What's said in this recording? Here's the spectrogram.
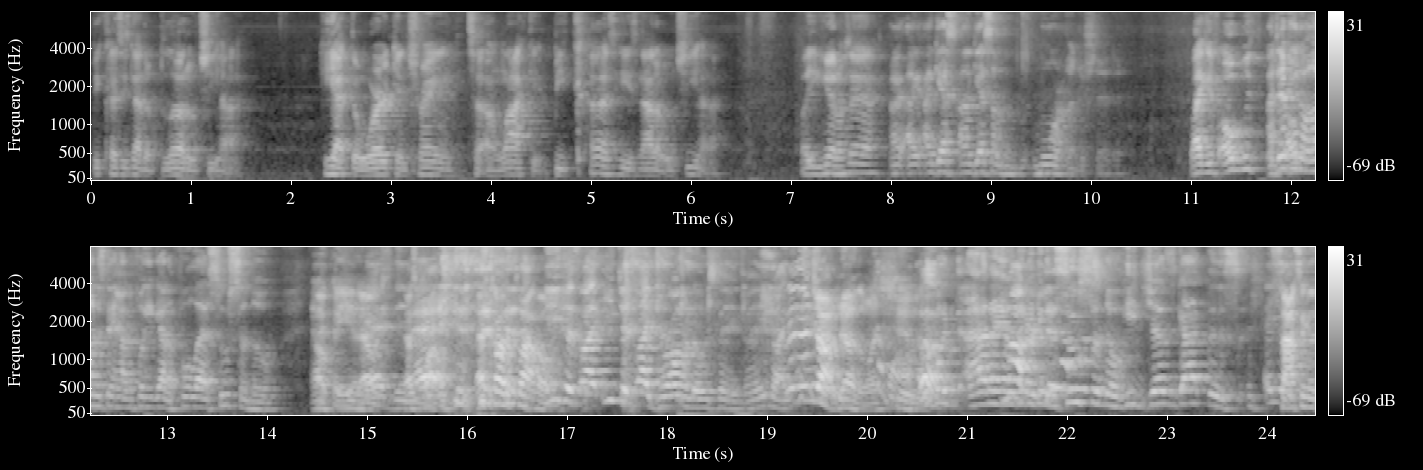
because he's not a blood Uchiha. He had to work and train to unlock it because he's not a Uchiha. Like you get what I'm saying? I, I I guess I guess I'm more understanding. Like if Obi, I definitely don't understand how the fuck he got a full ass Susanoo. Okay, yeah, That- that was, that- that's, called, that's called a plot hole. He just like he just like drawing those things, man. He's like, man, Drop another one. come shoot. on. But how the hell did he get a Mario, Susanoo? He just got this. Hey, yo, Sasuke gonna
